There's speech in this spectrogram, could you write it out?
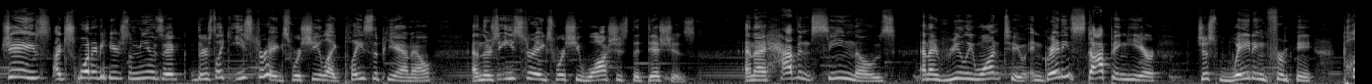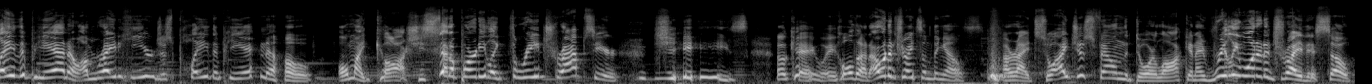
Jeez, I just wanted to hear some music. There's like Easter eggs where she like plays the piano, and there's Easter eggs where she washes the dishes. And I haven't seen those, and I really want to. And Granny's stopping here, just waiting for me. Play the piano. I'm right here. Just play the piano. Oh my gosh, she set up already like three traps here. Jeez. Okay, wait, hold on. I want to try something else. All right, so I just found the door lock, and I really wanted to try this. So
